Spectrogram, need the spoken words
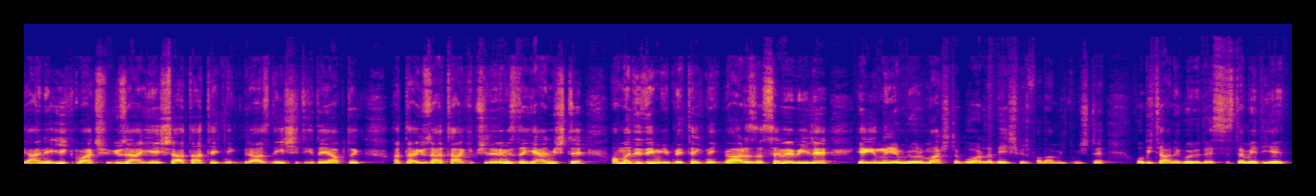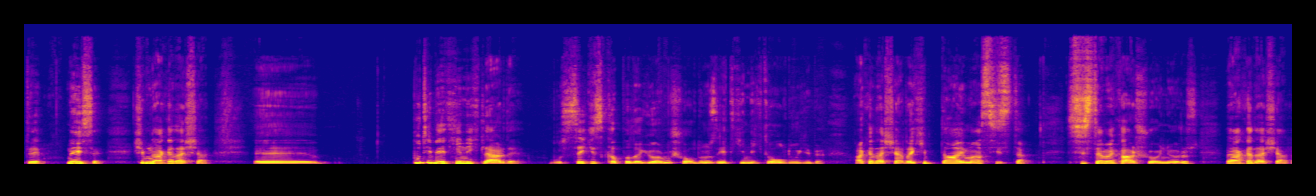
yani ilk maç güzel geçti. Hatta teknik biraz değişiklik de yaptık. Hatta güzel takipçilerimiz de gelmişti. Ama dediğim gibi teknik bir arıza sebebiyle yayınlayamıyorum. Maçta bu arada 5-1 falan bitmişti. O bir tane golü de sistem hediye etti. Neyse. Şimdi arkadaşlar ee, bu tip etkinliklerde bu 8 kapılı görmüş olduğunuz etkinlikte olduğu gibi. Arkadaşlar rakip daima sistem. Sisteme karşı oynuyoruz. Ve arkadaşlar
